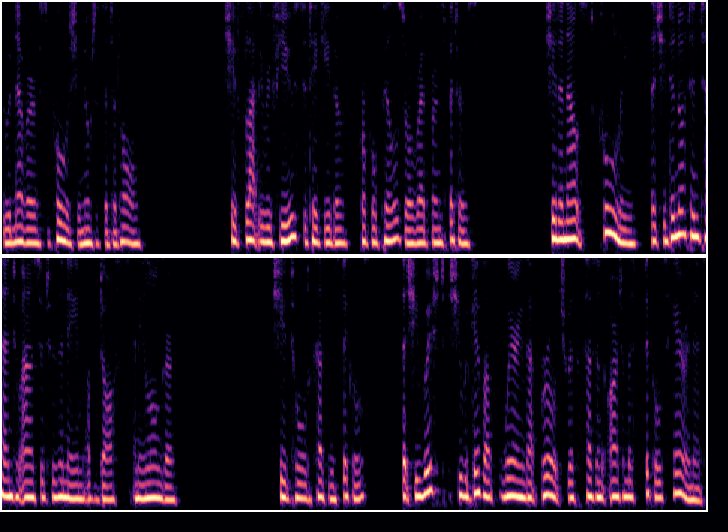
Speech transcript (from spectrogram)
You would never suppose she noticed it at all. She had flatly refused to take either purple pills or Redfern's bitters. She had announced coolly that she did not intend to answer to the name of Doss any longer. She had told Cousin Stickles that she wished she would give up wearing that brooch with Cousin Artemis Stickles' hair in it.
